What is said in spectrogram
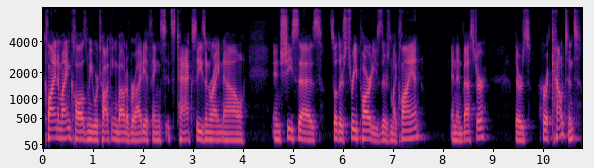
A client of mine calls me. We're talking about a variety of things. It's tax season right now. And she says, so there's three parties. There's my client, an investor, there's her accountant,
